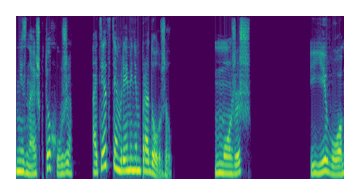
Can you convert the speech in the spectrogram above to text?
Не знаешь, кто хуже. Отец тем временем продолжил. «Можешь его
